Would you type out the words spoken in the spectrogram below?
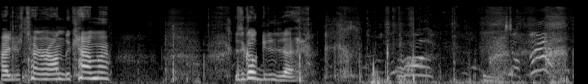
I just turn around the camera. Let's go get his ass. Oh, so fast.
